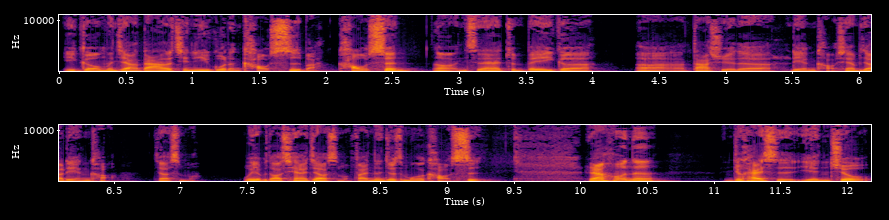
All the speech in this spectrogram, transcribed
一个我们讲大家都经历过的考试吧，考生啊，你现在准备一个啊大学的联考，现在不叫联考，叫什么？我也不知道现在叫什么，反正就是某个考试。然后呢，你就开始研究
